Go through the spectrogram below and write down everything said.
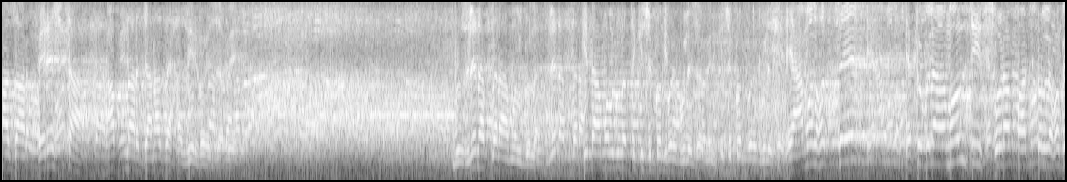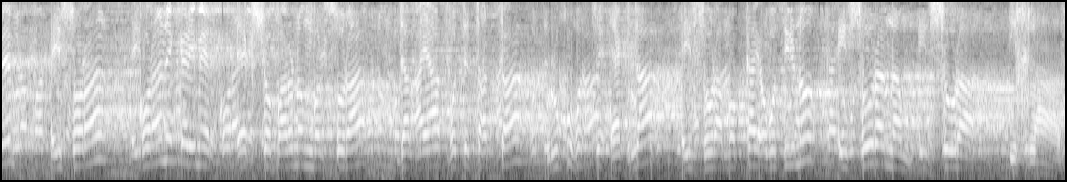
হাজার ফেরেস্তা আপনার জানাজায় হাজির হয়ে যাবে। বুঝলেন আপনার আমলগুলা? কিন্তু আমলগুলাতে কিছুক্ষণ পরে ভুলে যাবেন। কিছুক্ষণ পরে ভুলে যাবেন এই আমল হচ্ছে এতগুলো আমল যে সোরা পাঠ করলে হবে। এই সোরা কোরআনে কারিমের একশো বারো নম্বর সোরা, যার আয়াত হচ্ছে চারটা, রুকু হচ্ছে এই সোরা মক্কায় অবতীর্ণ। এই সোরার নাম এই সোরা ইখলাস।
